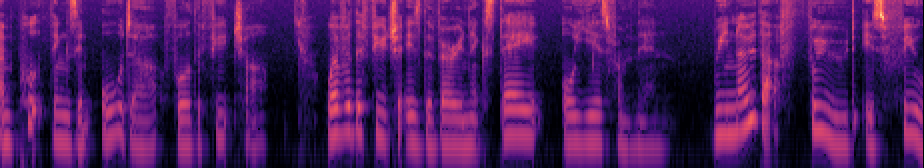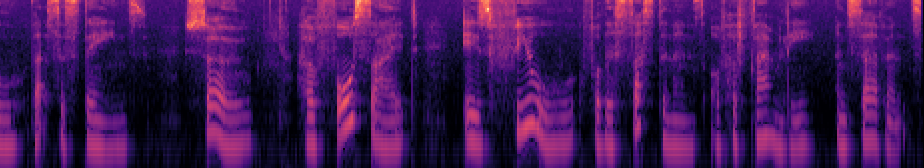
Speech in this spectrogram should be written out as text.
and put things in order for the future, whether the future is the very next day or years from then. We know that food is fuel that sustains. So, her foresight is fuel for the sustenance of her family and servants.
